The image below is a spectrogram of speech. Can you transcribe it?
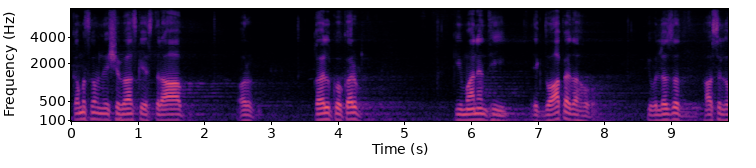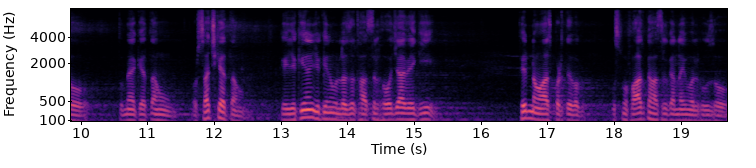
کم از کم نشواس کے اضطراب اور قل کو کرب کی مانند ہی ایک دعا پیدا ہو کہ وہ لذت حاصل ہو۔ تو میں کہتا ہوں اور سچ کہتا ہوں کہ یقیناً یقیناً وہ لذت حاصل ہو جائے گی۔ پھر نماز پڑھتے وقت اس مفاد کا حاصل کرنا ہی ملحوظ ہو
